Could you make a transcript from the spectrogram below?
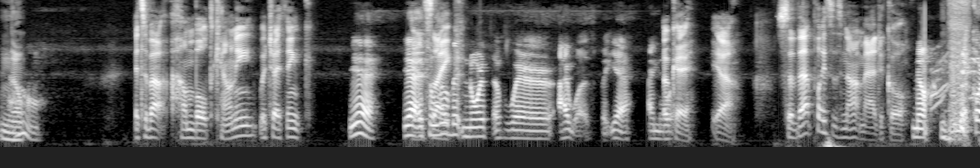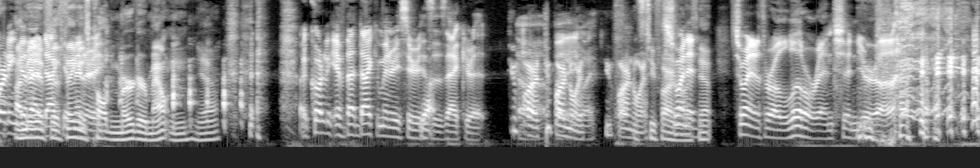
No. It's about Humboldt County, which I think Yeah, yeah, it's, It's a little bit north of where I was, but yeah, I know. it. Okay, yeah. So that place is not magical, No, according to I mean, that if the thing is called Murder Mountain, yeah. according, if that documentary series Yeah. is accurate, too far, Uh, too far but north, anyway. too far It's north. too far Just north. wanted- Yeah. just wanted to throw a little wrench in your. Uh...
